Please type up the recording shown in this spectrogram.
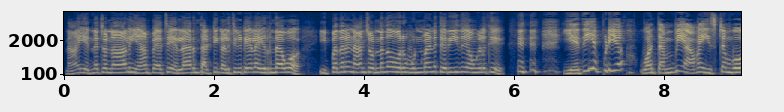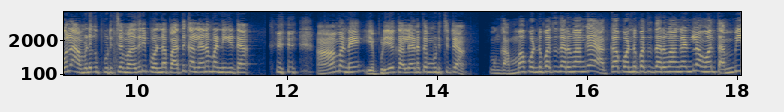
நான் என்ன சொன்னாலும் என் பேச்ச எல்லாரும் தட்டி கழிச்சுக்கிட்டே எல்லாம் இருந்தாவோ? இப்பதானே நான் சொன்னதும் ஒரு உண்மைன்னு தெரியுது அவங்களுக்கு. எது எப்படியோ? உன் தம்பி அவன் இஷ்டம் போல அவனுக்கு பிடிச்ச மாதிரி பொண்ணை பார்த்து கல்யாணம் பண்ணிக்கிட்டான். ஆமாண்ணே எப்படியோ கல்யாணத்தை முடிச்சிட்டான். உங்க அம்மா பொண்ணு பார்த்து தருவாங்க அக்கா பொண்ணு பார்த்து தருவாங்கன்னு அவன் தம்பி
